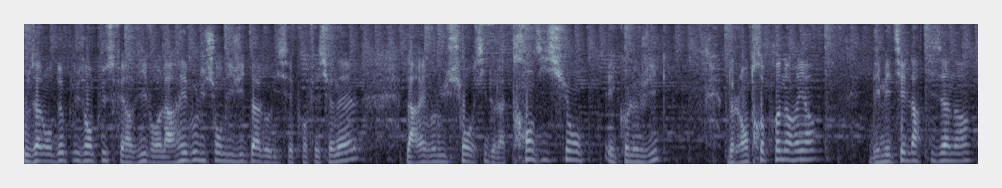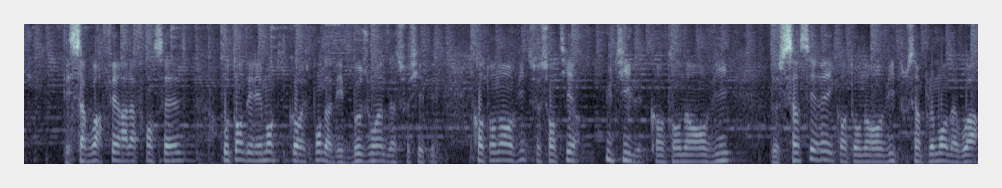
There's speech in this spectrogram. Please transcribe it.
Nous allons de plus en plus faire vivre la révolution digitale au lycée professionnel, la révolution aussi de la transition écologique, de l'entrepreneuriat, des métiers de l'artisanat, des savoir-faire à la française, autant d'éléments qui correspondent à des besoins de la société. Quand on a envie de se sentir utile, quand on a envie de s'insérer, quand on a envie tout simplement d'avoir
